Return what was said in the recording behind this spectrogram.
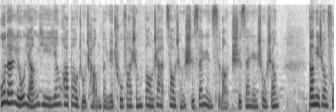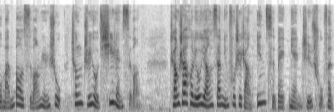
湖南浏阳一烟花爆竹厂本月初发生爆炸，造成十三人死亡、十三人受伤。当地政府瞒报死亡人数，称只有七人死亡。长沙和浏阳三名副市长因此被免职处分。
